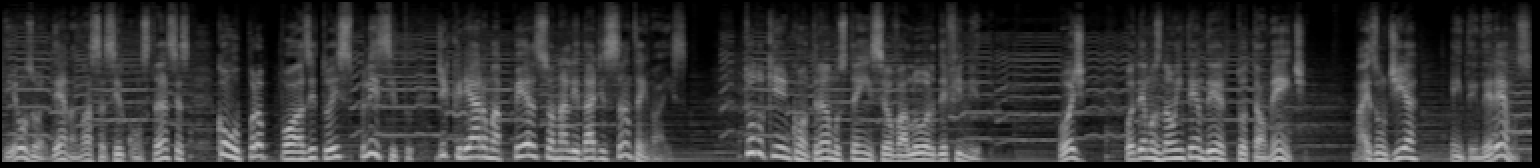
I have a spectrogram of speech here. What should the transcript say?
Deus ordena nossas circunstâncias com o propósito explícito de criar uma personalidade santa em nós. Tudo o que encontramos tem seu valor definido. Hoje, podemos não entender totalmente, mas um dia entenderemos.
